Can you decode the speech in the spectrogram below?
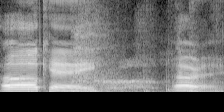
Okay. Alright.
